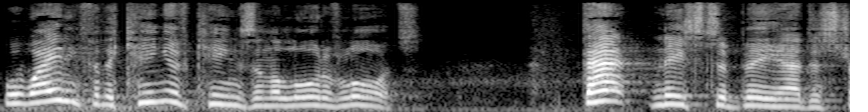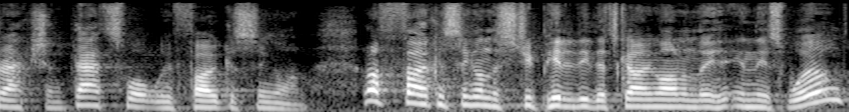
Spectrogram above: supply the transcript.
We're waiting for the King of Kings and the Lord of Lords. That needs to be our distraction. That's what we're focusing on. We're not focusing on the stupidity that's going on in, the, in this world.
